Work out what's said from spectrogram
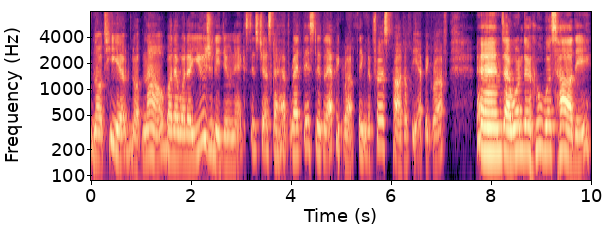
not here, not now, but what I usually do next is just I have read this little epigraph thing, the first part of the epigraph, and I wonder who was Hardy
